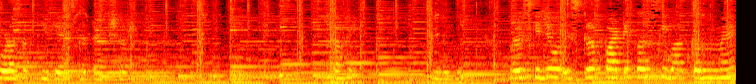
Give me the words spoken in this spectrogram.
थोड़ा सा थिक है इसका टेक्सचर काफ़ी और इसकी जो स्क्रब पार्टिकल्स की बात करूँ मैं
